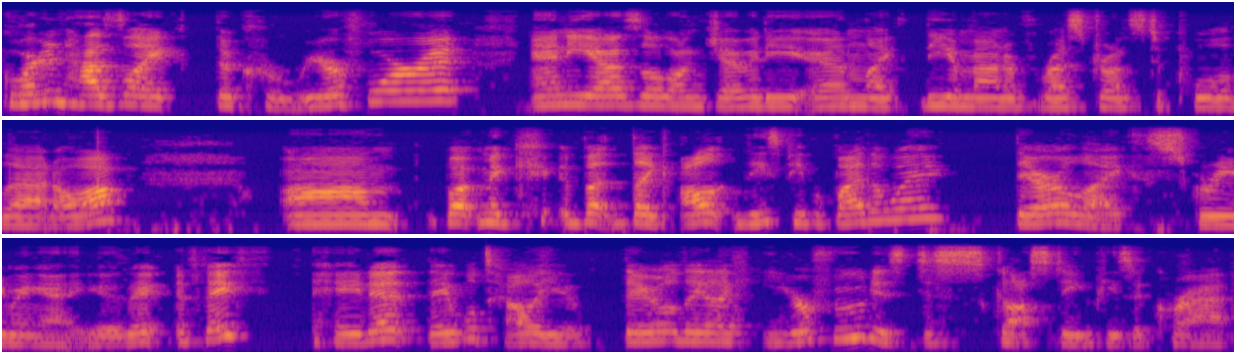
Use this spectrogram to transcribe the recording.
Gordon has like the career for it and he has the longevity and like the amount of restaurants to pull that off. Um but Mc but like all these people by the way, they're like screaming at you. They if they hate it, they will tell you. They'll they like your food is disgusting piece of crap.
